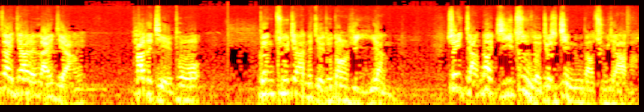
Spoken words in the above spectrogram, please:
在家人来讲，他的解脱跟出家人的解脱当然是一样的。所以讲到极致的，就是进入到出家法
